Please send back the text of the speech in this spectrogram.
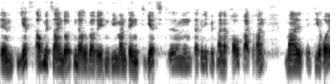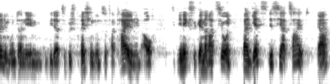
ähm, jetzt auch mit seinen Leuten darüber reden, wie man denkt. Jetzt, ähm, da bin ich mit meiner Frau gerade dran, mal die Rollen im Unternehmen wieder zu besprechen und zu verteilen und auch die nächste Generation. Weil jetzt ist ja Zeit, ja.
